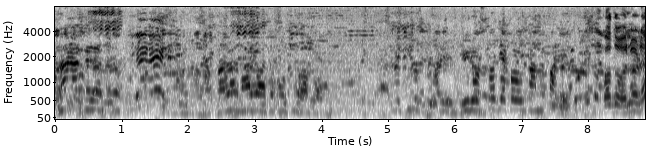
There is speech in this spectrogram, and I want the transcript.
ভালো আছে। কত হলো এটা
